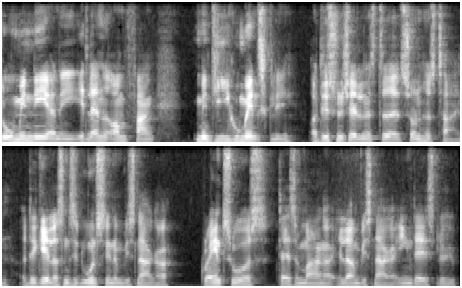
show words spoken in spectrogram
dominerende i et eller andet omfang, men de er ikke umenneskelige. Og det synes jeg et eller andet sted er et sundhedstegn. Og det gælder sådan set uanset om vi snakker Grand Tours, klassementer, eller om vi snakker en dags løb.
